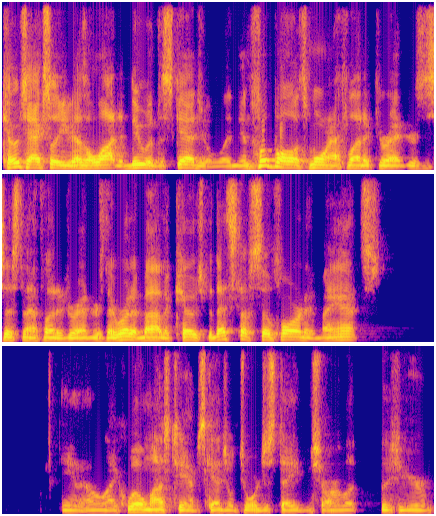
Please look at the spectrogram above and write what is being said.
coach actually has a lot to do with the schedule. In, in, football, it's more athletic directors, assistant athletic directors. They run it by the coach, but that stuff's so far in advance. You know, like Will Muschamp scheduled Georgia State and Charlotte this year.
